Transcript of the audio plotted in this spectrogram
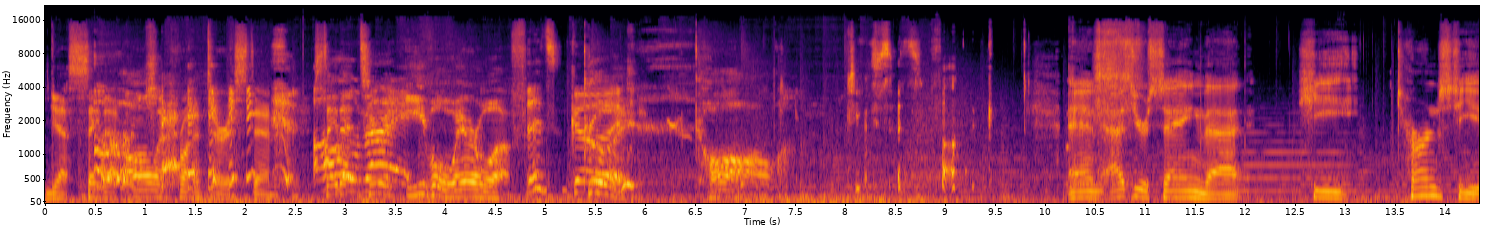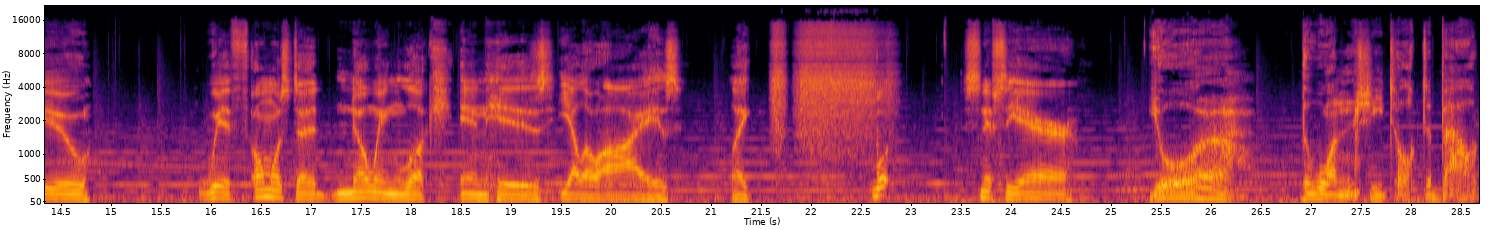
Yes, say that all in front of Duristan. Say that to Alright. an evil werewolf. That's good. Good call. Jesus fuck. And as you're saying that, he turns to you with almost a knowing look in his yellow eyes, like What? sniffs the air. You're the one she talked about.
